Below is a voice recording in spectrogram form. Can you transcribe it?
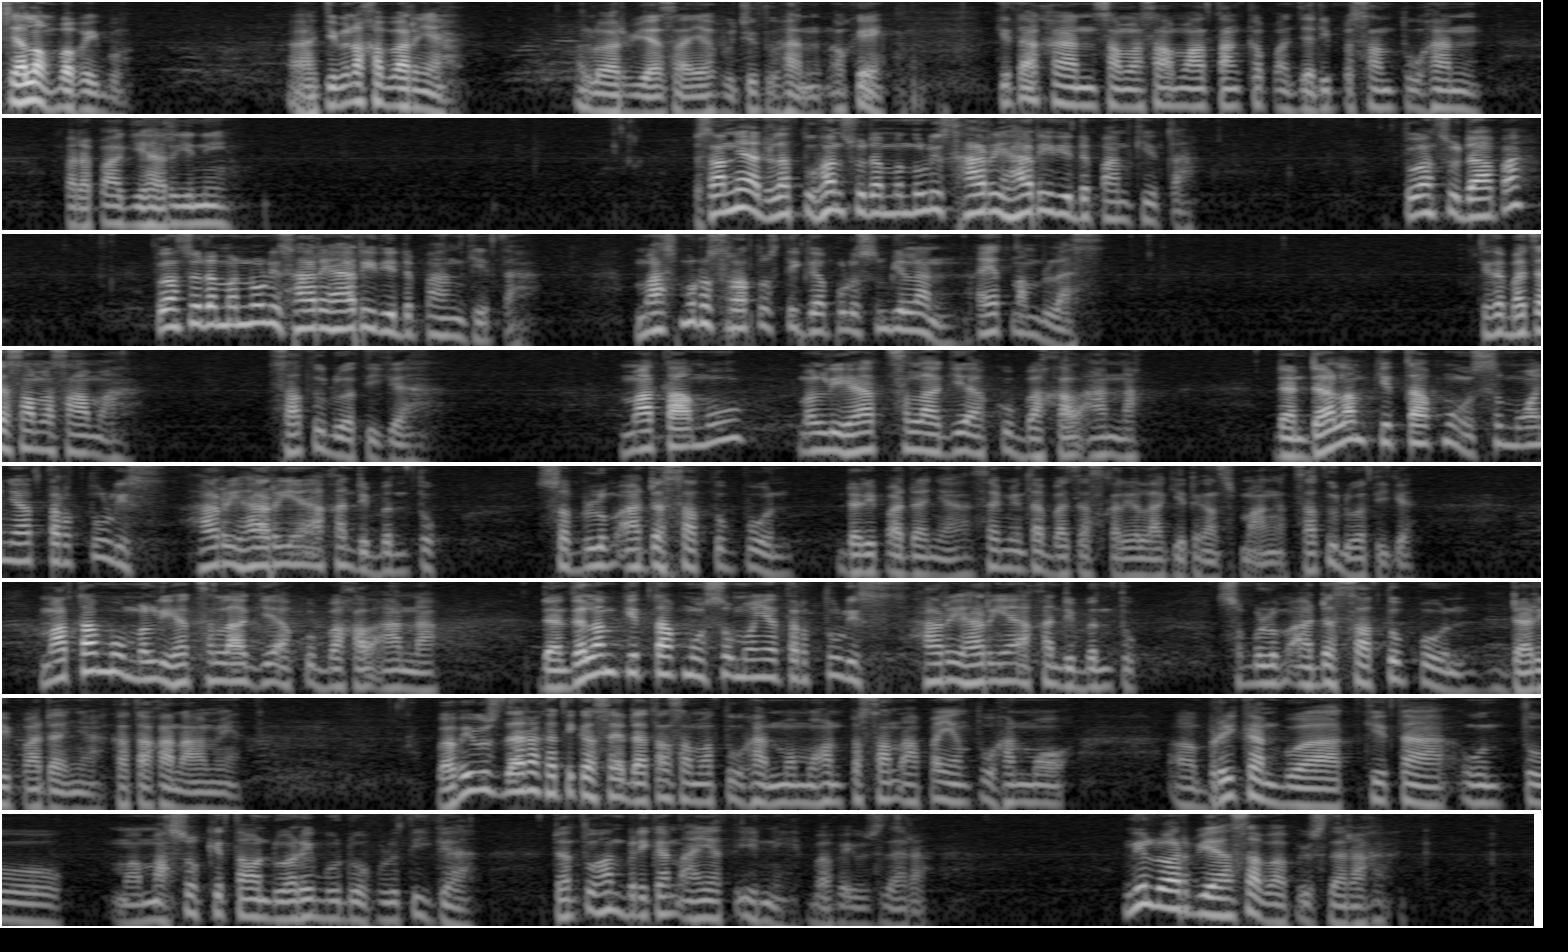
Shalom Bapak Ibu. Nah, gimana kabarnya? Luar biasa ya, puji Tuhan. Oke, kita akan sama-sama tangkap aja di pesan Tuhan pada pagi hari ini. Pesannya adalah Tuhan sudah menulis hari-hari di depan kita. Tuhan sudah apa? Tuhan sudah menulis hari-hari di depan kita. Mazmur 139 ayat 16. Kita baca sama-sama. Satu, dua, tiga. Matamu melihat selagi aku bakal anak. Dan dalam kitabmu semuanya tertulis hari-hari yang akan dibentuk sebelum ada satupun daripadanya. Saya minta baca sekali lagi dengan semangat. Satu, dua, tiga. Matamu melihat selagi aku bakal anak. Dan dalam kitabmu semuanya tertulis hari-hari yang akan dibentuk sebelum ada satupun daripadanya. Katakan amin. Bapak Ibu Saudara ketika saya datang sama Tuhan memohon pesan apa yang Tuhan mau uh, berikan buat kita untuk memasuki tahun 2023. Dan Tuhan berikan ayat ini Bapak Ibu Saudara. Ini luar biasa Bapak Ibu Saudara.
